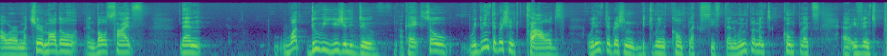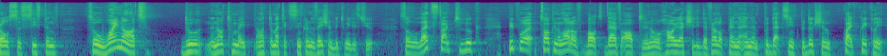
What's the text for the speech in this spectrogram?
our mature model in both sides, then what do we usually do? Okay, so we do integration with clouds, with integration between complex systems, we implement complex uh, event process systems. So why not do an automate, automatic synchronization between these two? So let's start to look. People are talking a lot about DevOps, you know, how you actually develop and, and put that in production quite quickly.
